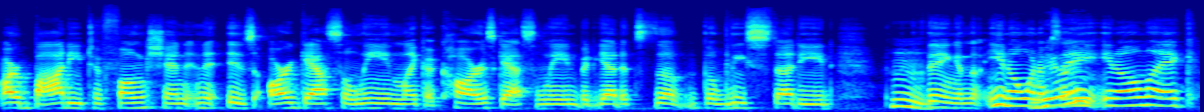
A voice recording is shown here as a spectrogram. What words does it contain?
our body to function, and it is our gasoline, like a car's gasoline, but yet it's the the least studied thing. And the, you know what I'm Hmm. Saying? You know, like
